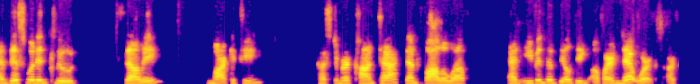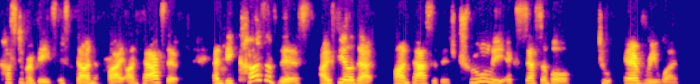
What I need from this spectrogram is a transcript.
And this would include selling, marketing, customer contact and follow up, and even the building of our networks. Our customer base is done by OnPassive. And because of this, I feel that OnPassive is truly accessible to everyone.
